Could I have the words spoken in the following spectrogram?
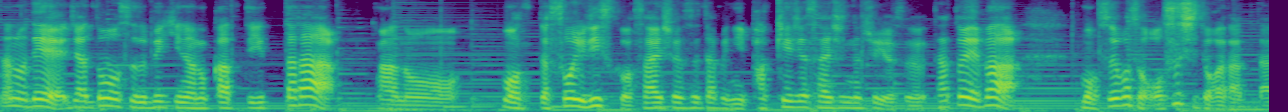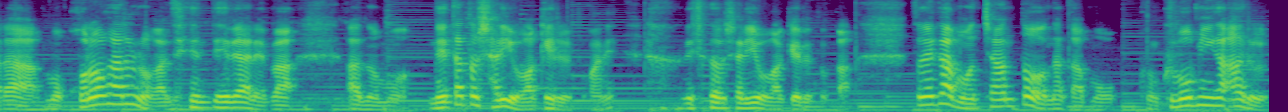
なので、じゃあどうするべきなのかって言ったら、あの、もうそういうリスクを最小にするためにパッケージや最新の注意をする。例えば、もうそれこそお寿司とかだったら、もう転がるのが前提であれば、あのもうネタとシャリを分けるとかね、ネタとシャリを分けるとか、それがもうちゃんとなんかもう、このくぼみがある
